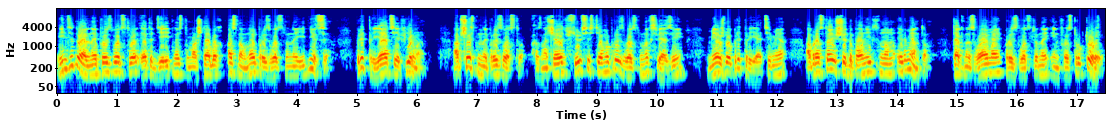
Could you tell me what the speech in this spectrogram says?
Индивидуальное производство – это деятельность в масштабах основной производственной единицы – предприятия, фирмы. Общественное производство означает всю систему производственных связей между предприятиями, обрастающей дополнительным элементом, так называемой производственной инфраструктурой,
